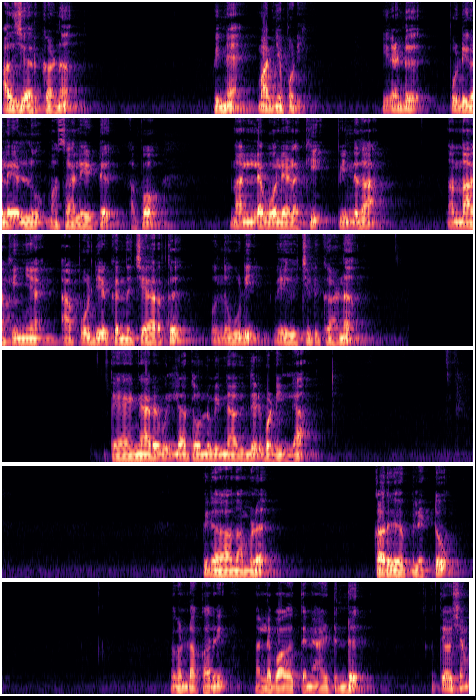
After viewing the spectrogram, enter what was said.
അത് ചേർക്കാണ്. പിന്നെ മഞ്ഞൾപ്പൊടി ഈ രണ്ട് പൊടികളേ ഉള്ളൂ മസാലയിട്ട്. അപ്പോൾ നല്ല പോലെ ഇളക്കി പിന്നെ ഇതാ നന്നാക്കി ഇഞ്ഞ് ആ പൊടിയൊക്കെ ഒന്ന് ചേർത്ത് ഒന്നുകൂടി വേവിച്ചെടുക്കുകയാണ് തേങ്ങ അരവില്ലാത്തതുകൊണ്ട് പിന്നെ അതിന്റെ ഒരു പണിയില്ല. പിന്നെ അതാ നമ്മൾ കറിവേപ്പിലിട്ടു കണ്ടോ കറി നല്ല തന്നെ ആയിട്ടുണ്ട്. അത്യാവശ്യം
